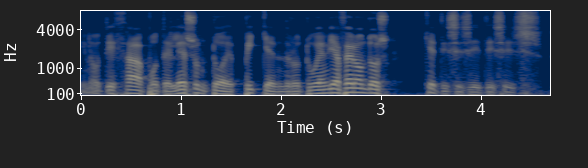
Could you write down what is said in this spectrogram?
είναι ότι θα αποτελέσουν το επίκεντρο του ενδιαφέροντος και της συζήτησης.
